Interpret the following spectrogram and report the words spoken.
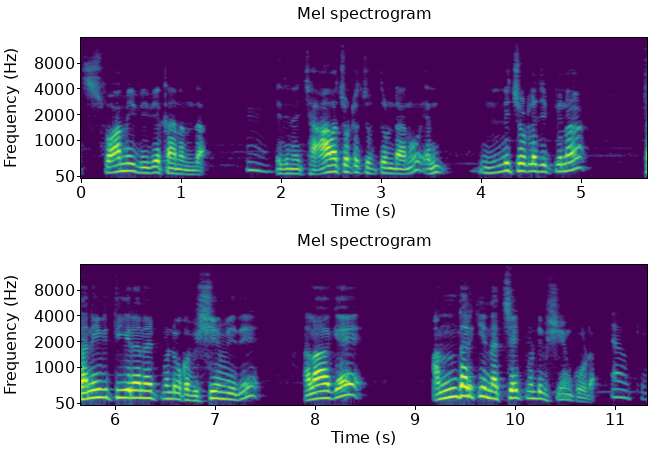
స్వామి వివేకానంద. ఇది నేను చాలా చోట్ల చెప్తుంటాను. ఎన్- ఎన్ని చోట్ల చెప్పినా తనివి తీరనటువంటి ఒక విషయం ఇది. అలాగే అందరికీ నచ్చేటువంటి విషయం కూడా. ఓకే.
